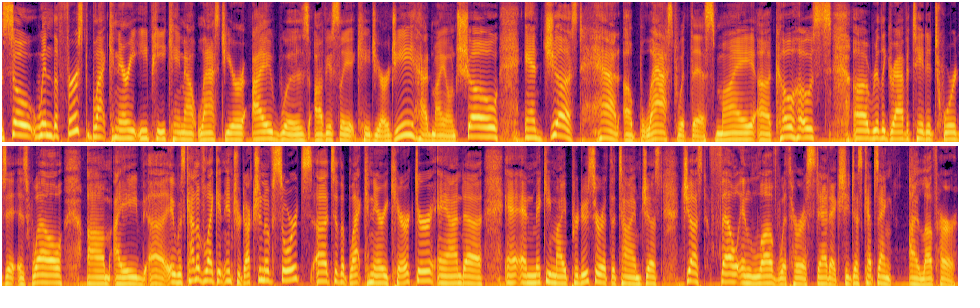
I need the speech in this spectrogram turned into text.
so when the first Black Canary EP came out last year, I was obviously at KGRG, had my own show, and just had a blast with this. My uh, co-hosts uh, really gravitated towards it as well. Um, I uh, it was kind of like an introduction of sorts uh, to the Black Canary character, and, uh, and and Mickey, my producer at the time, just just fell in love with her aesthetic. She just kept saying, I love her.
